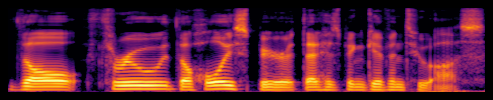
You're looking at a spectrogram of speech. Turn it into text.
though through the Holy Spirit that has been given to us.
